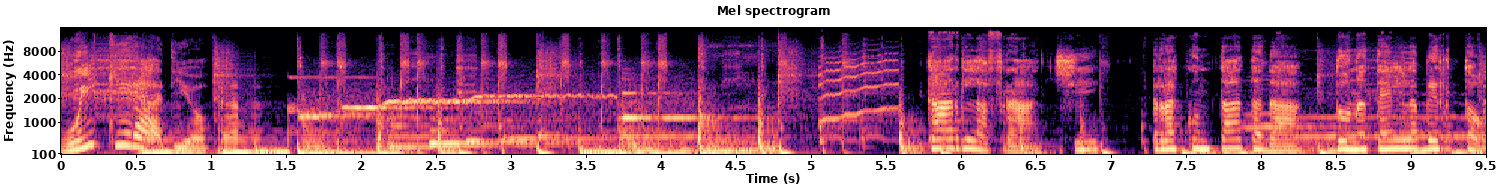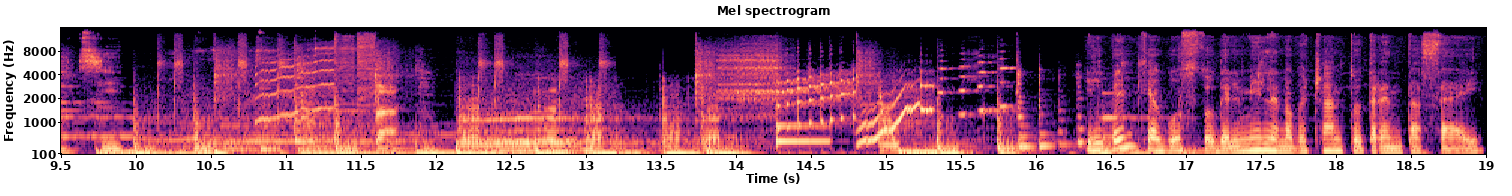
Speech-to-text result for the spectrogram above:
Wikiradio Carla Fracci raccontata da Donatella Bertozzi. Il 20 agosto del 1936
